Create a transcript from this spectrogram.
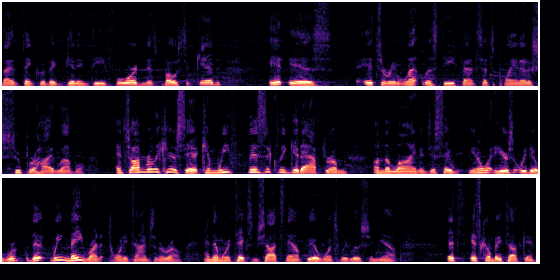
I think with the getting Dee Ford and this Bosa kid, it is it's a relentless defense that's playing at a super high level. And so I'm really curious to see can we physically get after them on the line and just say, you know what, here's what we do. We're, th- we may run it 20 times in a row, and then we're going to take some shots downfield once we loosen you up. It's, it's going to be a tough game.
